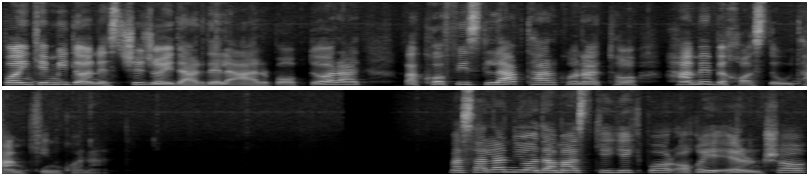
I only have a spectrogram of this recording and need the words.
با اینکه می‌دانست چه جایی در دل ارباب دارد و کافیست لب تر کند تا همه به خواست او تمکین کنند. مثلا یادم است که یک بار آقای ارنشا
